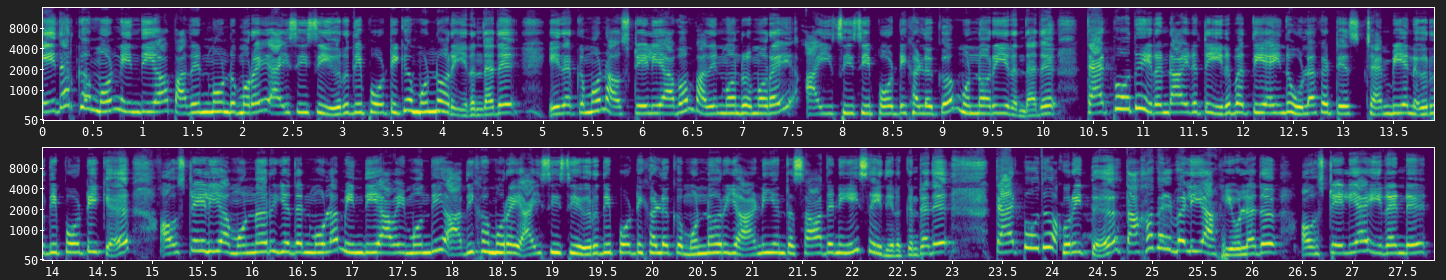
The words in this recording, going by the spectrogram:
இதற்கு முன் இந்தியா பதிமூன்று முறை ஐசிசி இறுதிப் போட்டிக்கு முன்னேறியிருந்தது. இதற்கு முன் ஆஸ்திரேலியாவும் பதிமூன்று முறை ஐசிசி போட்டிகளுக்கு முன்னேறியிருந்தது. தற்போது இரண்டாயிரத்தி இருபத்தி ஐந்து உலக டெஸ்ட் சாம்பியன் இறுதிப் போட்டிக்கு ஆஸ்திரேலியா முன்னேறியதன் மூலம் இந்தியாவை முந்தி அதிக முறை ஐசிசி இறுதிப் போட்டிகளுக்கு முன்னேறிய அணி என்ற சாதனையை செய்திருக்கின்றது. தற்போது குறித்து தகவல் வெளியாகியுள்ளது. ஆஸ்திரேலியா இரண்டு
